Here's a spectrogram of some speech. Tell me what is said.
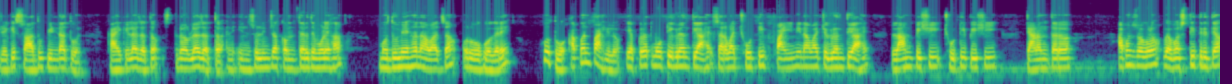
जे की स्वादुपिंडातून काय केलं जातं? स्त्रवलं जातं. आणि इन्सुलिनच्या कमतरतेमुळे हा मधुमेह नावाचा रोग वगैरे होतो. आपण पाहिलं यकृत मोठी ग्रंथी आहे सर्वात छोटी पायनी नावाची ग्रंथी आहे लांब पेशी छोटी पेशी त्यानंतर आपण सगळं व्यवस्थितरित्या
